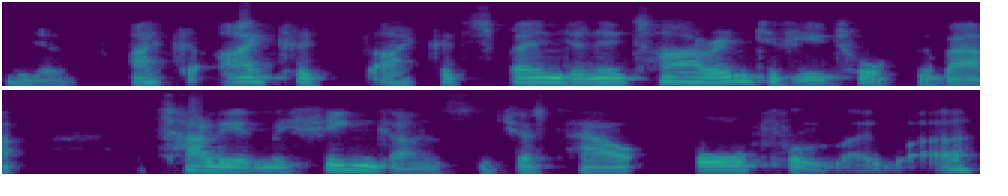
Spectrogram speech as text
you know, I, could I could I could spend an entire interview talking about Italian machine guns and just how awful they were.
